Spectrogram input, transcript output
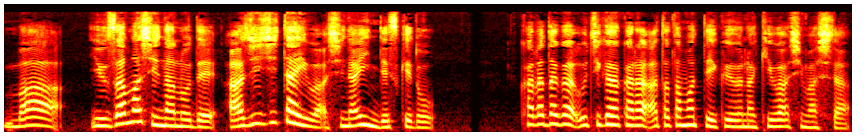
まあ、湯冷ましなので味自体はしないんですけど、体が内側から温まっていくような気はしました。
